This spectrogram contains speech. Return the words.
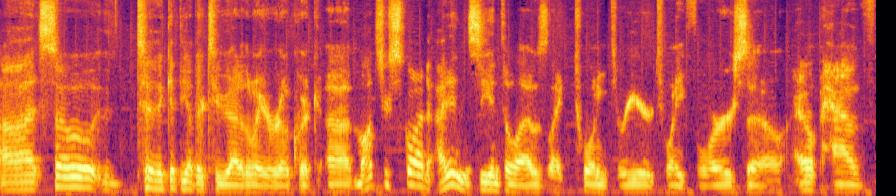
Uh, so to get the other two out of the way real quick, uh, Monster Squad I didn't see until I was like 23 or 24, so I don't have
